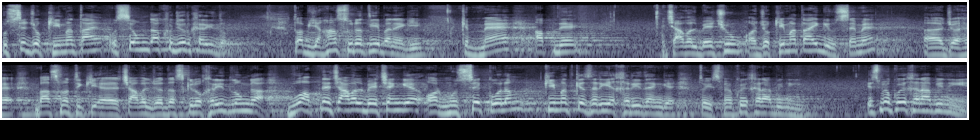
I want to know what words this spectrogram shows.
اس سے جو قیمت آئے، اس سے عمدہ کھجور خریدو۔ تو اب یہاں صورت یہ بنے گی کہ میں اپنے چاول بیچوں اور جو قیمت آئے گی اس سے میں جو ہے باسمتی چاول جو ہے دس کلو خرید لوں گا، وہ اپنے چاول بیچیں گے اور مجھ سے کولم قیمت کے ذریعے خریدیں گے۔ تو اس میں کوئی خرابی نہیں ہے۔ اس میں کوئی خرابی نہیں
